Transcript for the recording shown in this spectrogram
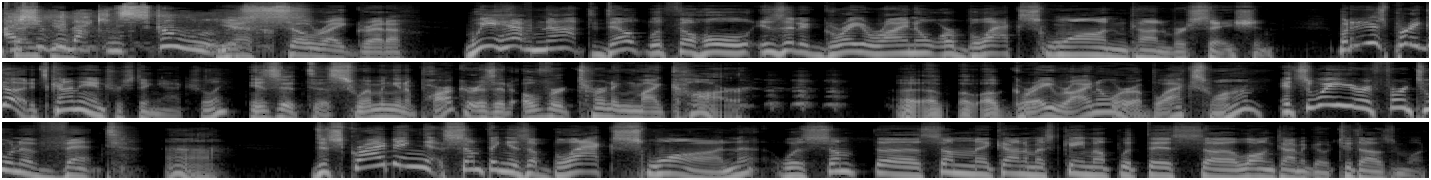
I should you. be back in school. Yes. So right, Greta. We have not dealt with the whole is it a gray rhino or black swan conversation. But it is pretty good. It's kind of interesting, actually. Is it uh, swimming in a park or is it overturning my car? A, a, a gray rhino or a black swan? It's the way you refer to an event. Ah. Describing something as a black swan was some uh, some economist came up with this uh, a long time ago, 2001.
